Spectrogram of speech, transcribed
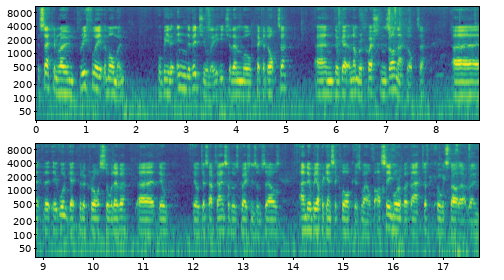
The second round, briefly at the moment, will be that individually each of them will pick a doctor and they'll get a number of questions on that doctor uh, that it won't get put across or whatever. Uh, they'll they'll just have to answer those questions themselves, and they'll be up against the clock as well. But I'll say more about that just before we start that round.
